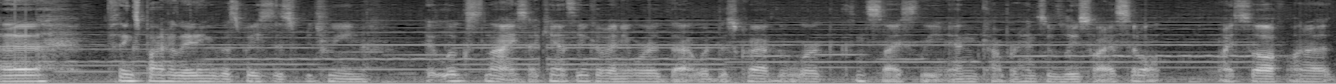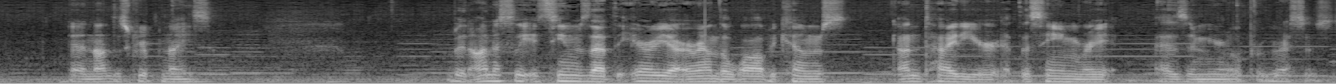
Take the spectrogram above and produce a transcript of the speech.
Uh, things populating the spaces between. It looks nice. I can't think of any word that would describe the work concisely and comprehensively, so I settle myself on a, a nondescript nice. But honestly, it seems that the area around the wall becomes untidier at the same rate as the mural progresses.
